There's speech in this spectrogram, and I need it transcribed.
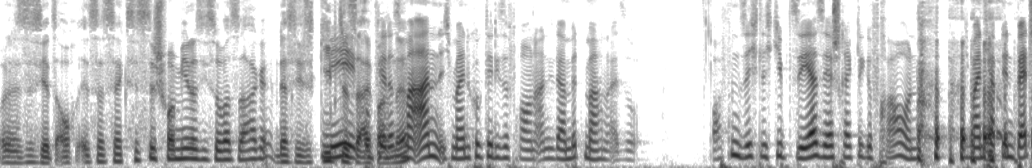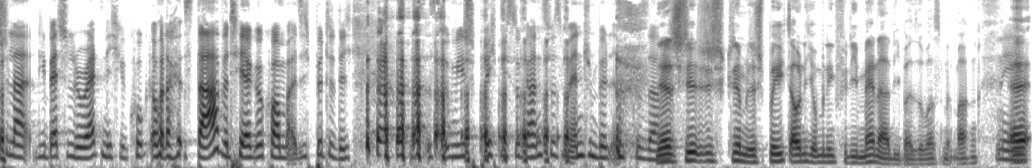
Oder das ist jetzt auch, ist das sexistisch von mir, dass ich sowas sage? Das, das gibt nee, es guck einfach, dir das ne? mal an. Ich meine, guck dir diese Frauen an, die da mitmachen. Also offensichtlich gibt es sehr, sehr schreckliche Frauen. Ich meine, ich habe den Bachelor, die Bachelorette nicht geguckt, aber da ist David hergekommen. Also ich bitte dich. Das ist irgendwie, spricht nicht so ganz fürs Menschenbild insgesamt. Ja, das sti- das stimmt, das spricht auch nicht unbedingt für die Männer, die bei sowas mitmachen. nee, äh,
